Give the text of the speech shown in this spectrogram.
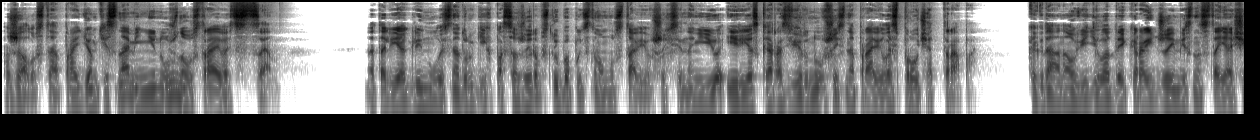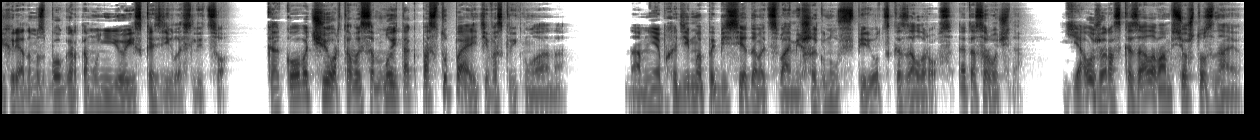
«Пожалуйста, пройдемте с нами, не нужно устраивать сцен». Наталья оглянулась на других пассажиров с любопытством уставившихся на нее и, резко развернувшись, направилась прочь от трапа. Когда она увидела Деккера и Джеймис, настоящих рядом с Богартом, у нее исказилось лицо. «Какого черта вы со мной так поступаете?» – воскликнула она. «Нам необходимо побеседовать с вами», – шагнув вперед, сказал Росс. «Это срочно. Я уже рассказала вам все, что знаю.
